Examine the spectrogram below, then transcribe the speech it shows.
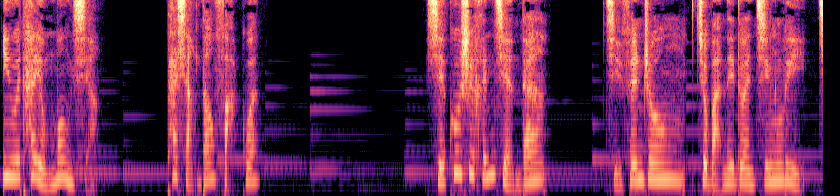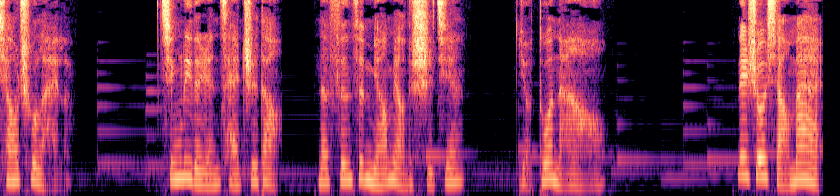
因为他有梦想，他想当法官。写故事很简单。几分钟就把那段经历敲出来了，经历的人才知道那分分秒秒的时间有多难熬。那时候小麦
